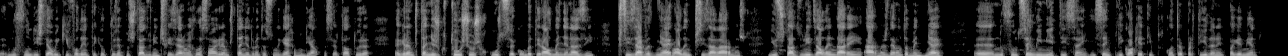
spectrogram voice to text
Uh, no fundo, isto é o equivalente àquilo que, por exemplo, os Estados Unidos fizeram em relação à Grã-Bretanha durante a Segunda Guerra Mundial. A certa altura, a Grã-Bretanha esgotou os seus recursos a combater a Alemanha nazi, precisava de dinheiro, além de precisar de armas, e os Estados Unidos, além de darem armas, deram também dinheiro, uh, no fundo sem limite e sem, e sem pedir qualquer tipo de contrapartida nem de pagamento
